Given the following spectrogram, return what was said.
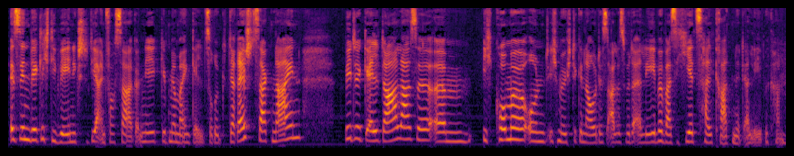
es sind wirklich die wenigsten, die einfach sagen, nee, gib mir mein Geld zurück. Der Rest sagt nein bitte Geld dalasse, ähm, ich komme und ich möchte genau das alles wieder erleben, was ich jetzt halt gerade nicht erleben kann.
